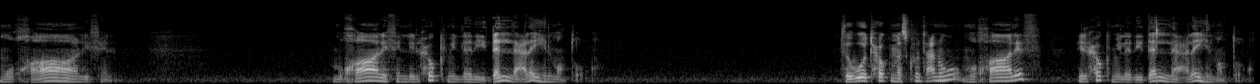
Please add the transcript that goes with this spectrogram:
مخالف. مخالف للحكم الذي دل عليه المنطوق. ثبوت حكم مسكوت عنه مخالف للحكم الذي دل عليه المنطوق.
